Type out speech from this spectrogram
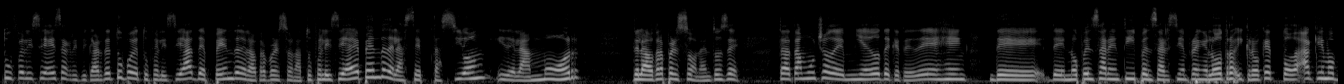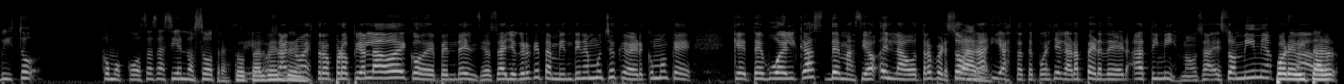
tu felicidad y sacrificarte tú, porque tu felicidad depende de la otra persona. Tu felicidad depende de la aceptación y del amor de la otra persona. Entonces, trata mucho de miedo de que te dejen, de, de no pensar en ti, pensar siempre en el otro. Y creo que todas aquí hemos visto como cosas así en nosotras. Sí, o Totalmente. sea, nuestro propio lado de codependencia. O sea, yo creo que también tiene mucho que ver como que, que te vuelcas demasiado en la otra persona Claro. y hasta te puedes llegar a perder a ti misma. O sea, eso a mí me ha Por pasado. evitar,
